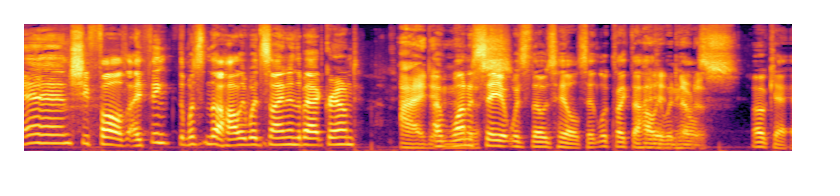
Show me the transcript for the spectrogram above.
and she falls. I think wasn't the Hollywood sign in the background. I I didn't I want to say it was those hills. It looked like the Hollywood Hills. notice. Okay.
